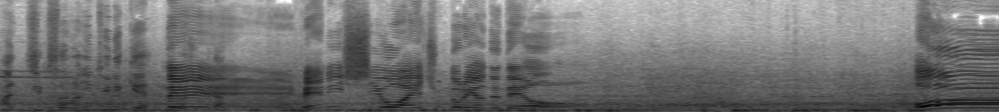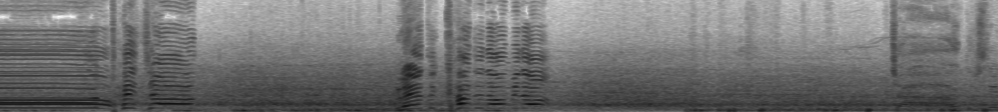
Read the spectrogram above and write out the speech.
안칙 선언이 뒤늦게 이루어집니다. 네 베니시오와의 충돌이었는데요. 오 퇴장 레드 카드 나옵니다. 자, 글쎄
